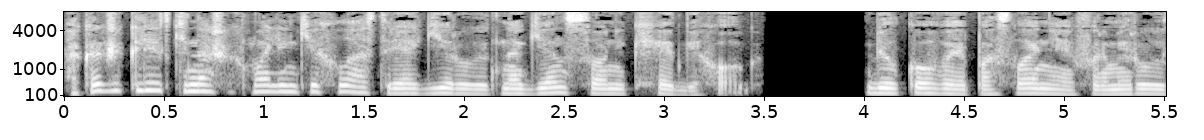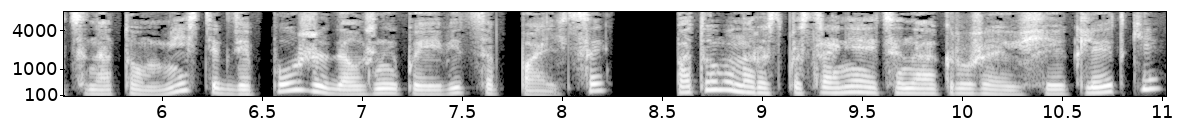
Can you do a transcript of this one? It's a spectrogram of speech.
А как же клетки наших маленьких ласт реагируют на ген Sonic Hedgehog? Белковое послание формируется на том месте, где позже должны появиться пальцы, потом оно распространяется на окружающие клетки,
